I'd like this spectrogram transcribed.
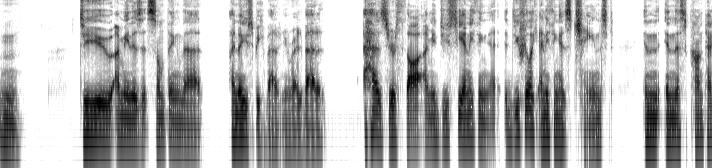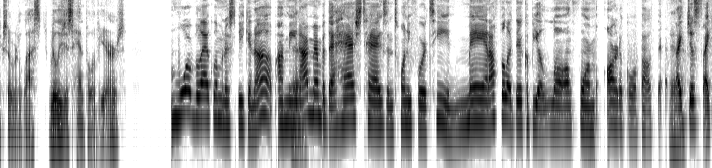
Mm. Do you I mean, is it something that I know you speak about it and you write about it. Has your thought I mean, do you see anything do you feel like anything has changed in in this context over the last really just handful of years? More black women are speaking up. I mean, Yeah. I remember the hashtags in 2014. Man, I feel like there could be a long form article about that. Yeah. Like just like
